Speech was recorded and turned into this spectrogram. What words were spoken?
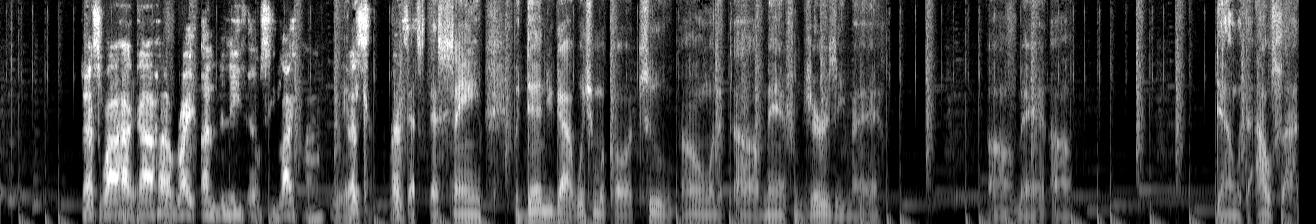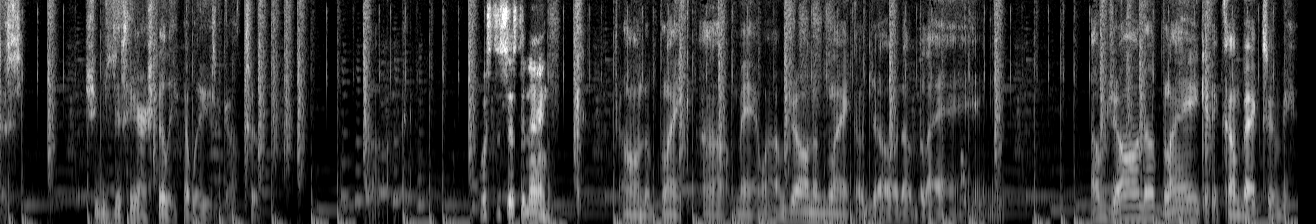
That's why I got her right underneath MC Lyte, man. Yeah, they That's- that's that same. But then you got what you call too. I don't want to. Oh man, from Jersey, man. Oh man, um, down with the outsiders. She was just here in Philly a couple of years ago too. Oh man, What's the sister name? drawing the blank. Oh man, well, I'm drawing a blank. I'm drawing a blank. I'm drawing a blank. It'll come back to me.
